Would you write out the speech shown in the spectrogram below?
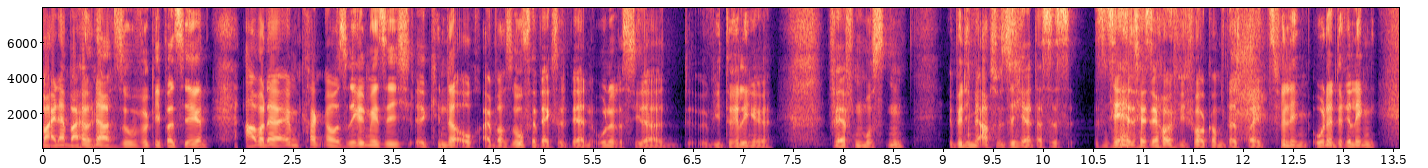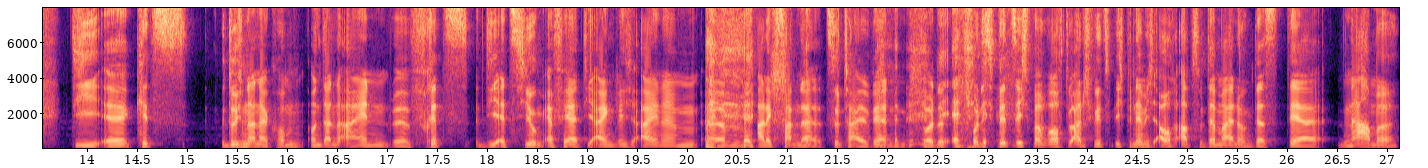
meiner Meinung nach so wirklich passieren kann. Aber da im Krankenhaus regelmäßig äh, Kinder auch einfach so verwechselt werden, ohne dass die da wie Drillinge werfen mussten, bin ich mir absolut sicher, dass es sehr, sehr, sehr häufig vorkommt, dass bei Zwillingen oder Drillingen die äh, Kids durcheinander kommen und dann ein äh, Fritz die Erziehung erfährt, die eigentlich einem ähm, Alexander zuteil werden sollte. Und es ist witzig, worauf du anspielst. Ich bin nämlich auch absolut der Meinung, dass der Name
